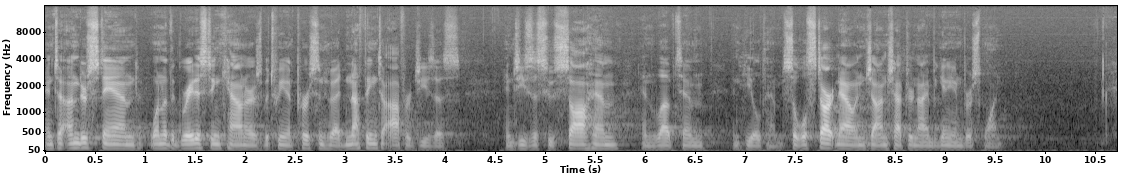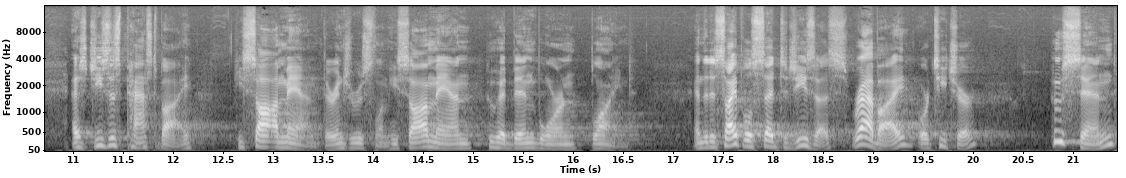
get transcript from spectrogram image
and to understand one of the greatest encounters between a person who had nothing to offer Jesus and Jesus who saw him and loved him and healed him. So we'll start now in John chapter 9, beginning in verse 1. As Jesus passed by, he saw a man, they're in Jerusalem, he saw a man who had been born blind. And the disciples said to Jesus, Rabbi, or teacher, who sinned?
